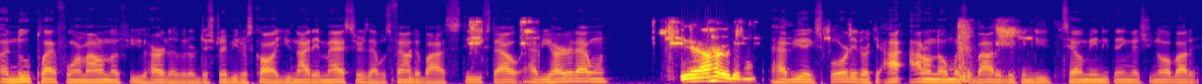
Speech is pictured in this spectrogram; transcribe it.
a new platform. I don't know if you heard of it or distributors called United Masters that was founded by Steve Stoute. Have you heard of that one? Yeah, I heard of him. Have you explored it, or I I don't know much about it, but can you tell me anything that you know about it?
